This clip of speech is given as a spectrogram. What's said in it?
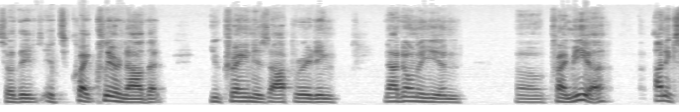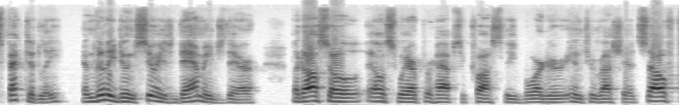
So it's quite clear now that Ukraine is operating not only in uh, Crimea unexpectedly and really doing serious damage there, but also elsewhere, perhaps across the border into Russia itself.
